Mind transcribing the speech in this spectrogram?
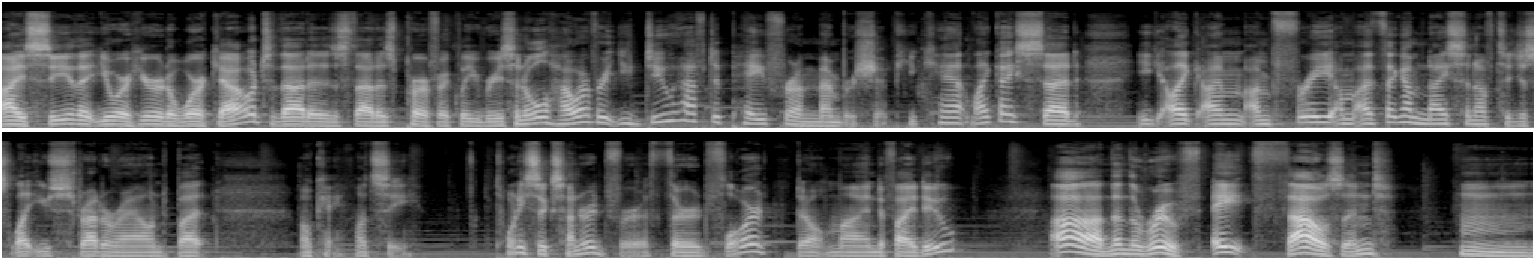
I see that you are here to work out. That is that is perfectly reasonable. However, you do have to pay for a membership. You can't, like I said, you, like I'm I'm free. I'm, I think I'm nice enough to just let you strut around. But okay, let's see. 2600 for a third floor. Don't mind if I do. Ah, then the roof. 8,000. Hmm.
